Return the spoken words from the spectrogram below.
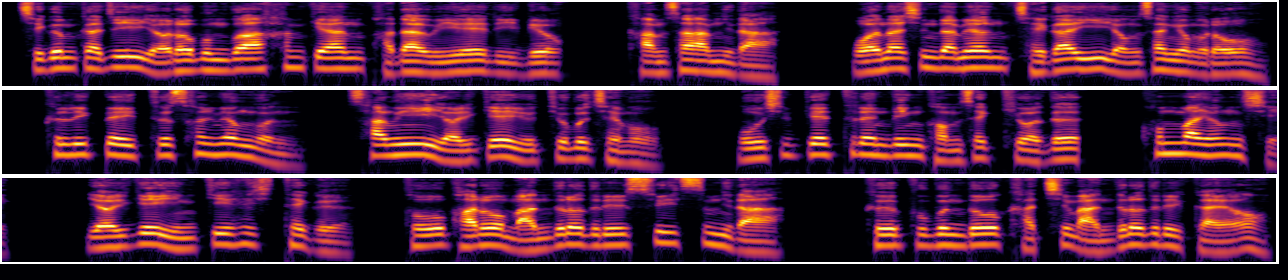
지금까지 여러분과 함께한 바다 위의 리뷰, 감사합니다. 원하신다면 제가 이 영상용으로 클릭베이트 설명문, 상위 10개 유튜브 제목, 50개 트렌딩 검색 키워드, 콤마 형식, 10개 인기 해시태그, 도 바로 만들어 드릴 수 있습니다. 그 부분도 같이 만들어 드릴까요?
